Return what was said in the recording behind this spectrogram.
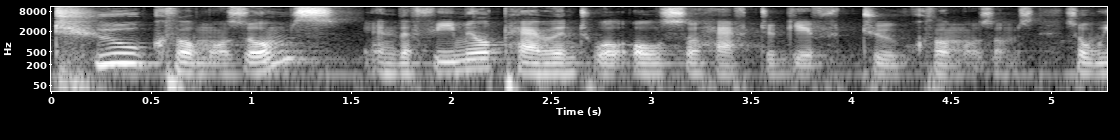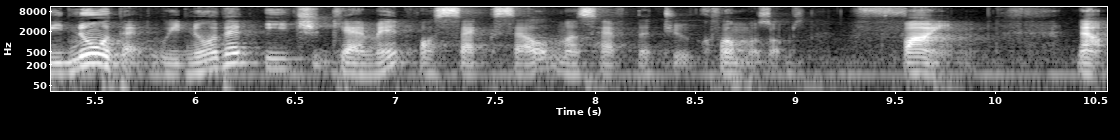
two chromosomes and the female parent will also have to give two chromosomes. So we know that. We know that each gamete or sex cell must have the two chromosomes. Fine. Now,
